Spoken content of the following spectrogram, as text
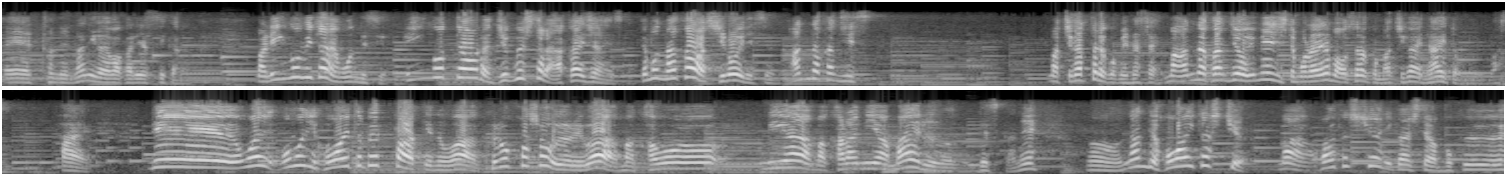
えーとね、何が分かりやすいかな、まあ、リンゴみたいなもんですよ。リンゴってほら熟したら赤いじゃないですか。でも中は白いですよ、あんな感じです。まあ、違ったらごめんなさい。まあ、あんな感じをイメージしてもらえればおそらく間違いないと思います。はい。で、主に主にホワイトペッパーっていうのは黒胡椒よりは、まあ、香りや、まあ、辛みはマイルドですかね。うん。なんでホワイトシチュー。まあ、ホワイトシチューに関しては僕、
